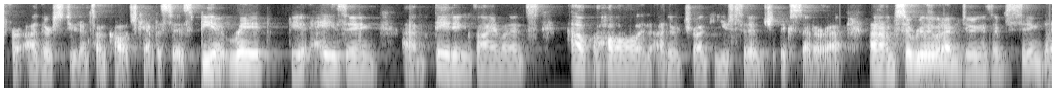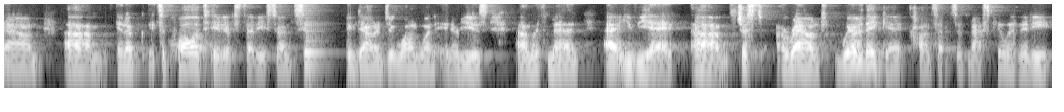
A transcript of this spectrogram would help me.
for other students on college campuses, be it rape, be it hazing, um, dating violence, alcohol and other drug usage, et cetera. Um, so really what I'm doing is I'm sitting down um, in a, it's a qualitative study. So I'm sitting down and doing one-on-one interviews um, with men at UVA, um, just around where they get concepts of masculinity,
